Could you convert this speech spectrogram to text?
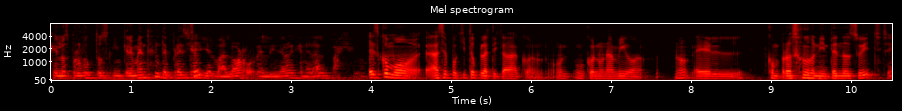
que los productos incrementen de precio Sí. y el valor del dinero en general baje, ¿no? Es como, hace poquito platicaba con un, un- con un amigo, ¿no? Él compró su Nintendo Switch Sí.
